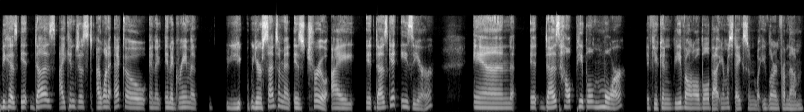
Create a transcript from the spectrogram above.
because it does, I can just I want to echo in a, in agreement. You, your sentiment is true. I it does get easier and it does help people more if you can be vulnerable about your mistakes and what you've learned from them.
